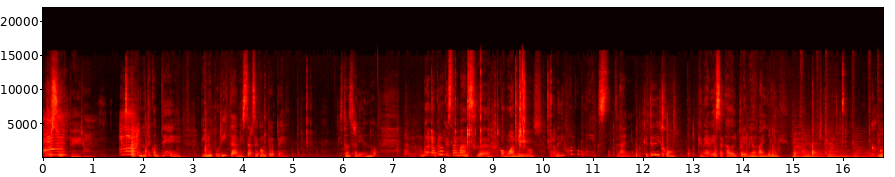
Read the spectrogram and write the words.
Eso espero. Ah, no te conté. Vino Purita a amistarse con Pepe. ¿Están saliendo? Bueno, creo que están más eh, como amigos. Pero me dijo algo muy extraño. ¿Qué te dijo? Que me había sacado el premio mayor. ¿Cómo?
